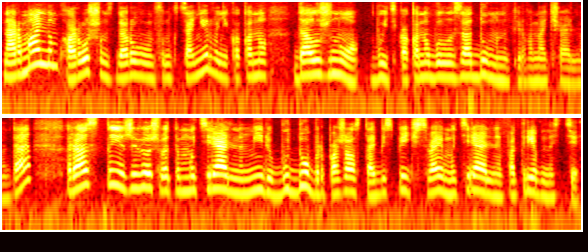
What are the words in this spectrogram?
нормальном, хорошем, здоровом функционировании, как оно должно быть, как оно было задумано первоначально, да. Раз ты живешь в этом материальном мире, будь добр, пожалуйста, обеспечь свои материальные потребности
